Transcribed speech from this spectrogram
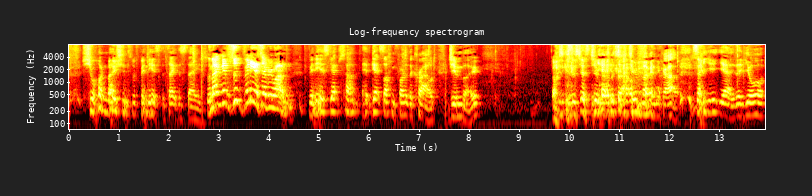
Sean motions for Phineas to take the stage. The magnificent Phineas, everyone. Phineas gets up, gets up in front of the crowd. Jimbo. Oh, because it's just Jimbo yeah, in the it's just crowd. Jimbo in the crowd. So you, yeah, you're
